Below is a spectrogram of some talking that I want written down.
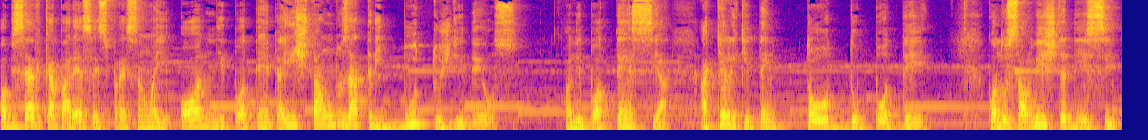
Observe que aparece a expressão aí, onipotente. Aí está um dos atributos de Deus. Onipotência, aquele que tem todo o poder. Quando o salmista disse:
